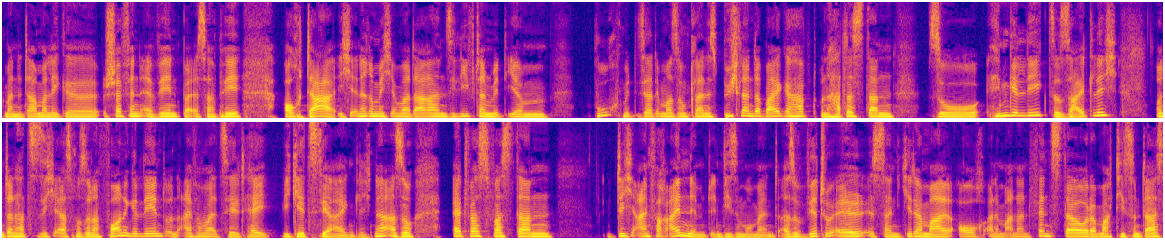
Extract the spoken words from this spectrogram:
meine damalige Chefin erwähnt bei SAP. Auch da, ich erinnere mich immer daran, sie lief dann mit ihrem Buch, mit, sie hat immer so ein kleines Büchlein dabei gehabt und hat das dann so hingelegt, so seitlich. Und dann hat sie sich erstmal so nach vorne gelehnt und einfach mal erzählt, hey, wie geht's dir eigentlich? Ne? Also etwas, was dann dich einfach einnimmt in diesem Moment. Also virtuell ist dann jeder mal auch an einem anderen Fenster oder macht dies und das,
